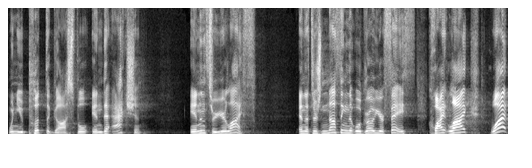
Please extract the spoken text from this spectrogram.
when you put the gospel into action in and through your life. And that there's nothing that will grow your faith quite like what?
